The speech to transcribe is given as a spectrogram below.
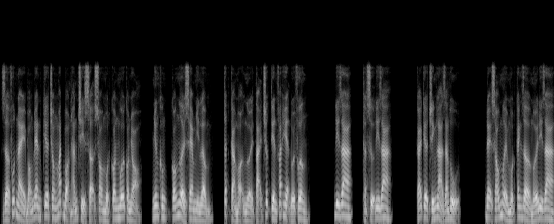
giờ phút này bóng đen kia trong mắt bọn hắn chỉ sợ so một con mũi con nhỏ nhưng không có người xem nhìn lầm tất cả mọi người tại trước tiên phát hiện đối phương. Đi ra thật sự đi ra. Cái kia chính là giang thủ. Đệ sáu mười một canh giờ mới đi ra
